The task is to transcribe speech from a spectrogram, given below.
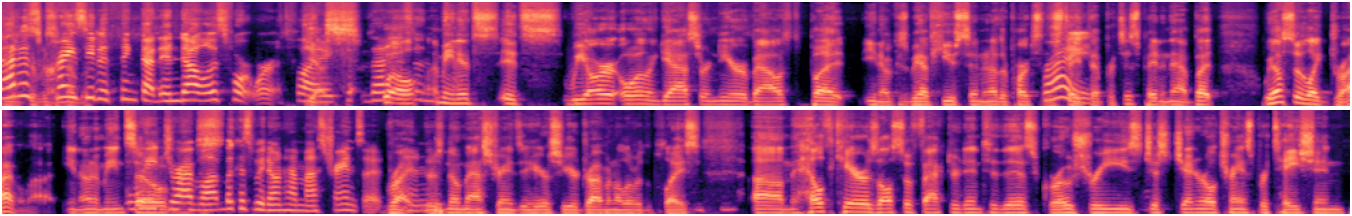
that is crazy to think that in Dallas Fort Worth. Like yes well i mean it's it's we are oil and gas or near about but you know because we have houston and other parts of the Right. state that participate in that but we also like drive a lot you know what i mean we drive a lot because we don't have mass transit. Right. There's no mass transit here, so you're driving all over the place. Mhm. Um, healthcare is also factored into this, groceries, just general transportation.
